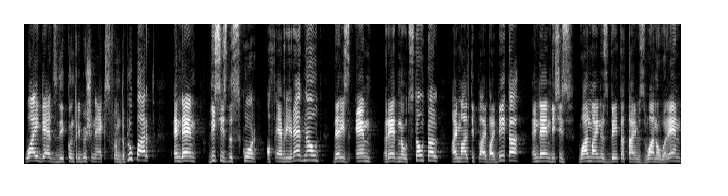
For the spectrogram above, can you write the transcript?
y gets the contribution x from the blue part. And then this is the score of every red node. There is m red nodes total. I multiply by beta. And then this is 1 minus beta times 1 over n.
